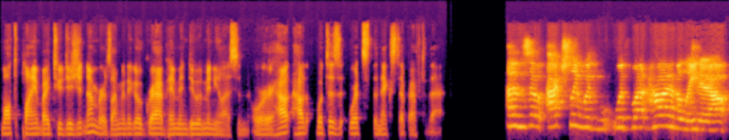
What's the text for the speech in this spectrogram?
multiplying by two digit numbers. I'm going to go grab him and do a mini lesson. Or how, how, what does, what's the next step after that? Um, so actually with with what how I have laid it out,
